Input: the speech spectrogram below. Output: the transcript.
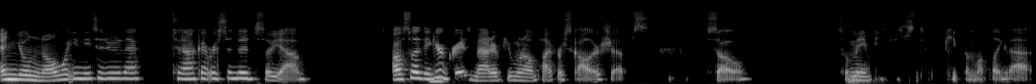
and you'll know what you need to do to to not get rescinded. So yeah also i think your grades matter if you want to apply for scholarships so so yeah. maybe just keep them up like that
